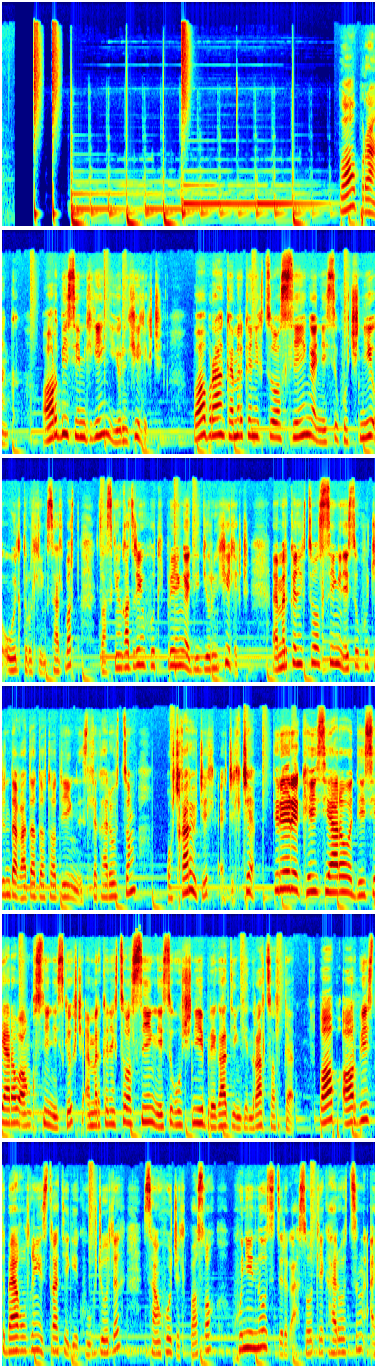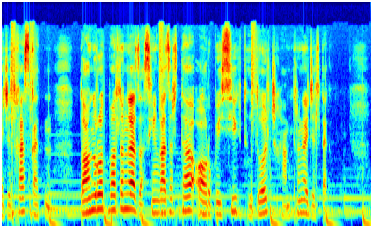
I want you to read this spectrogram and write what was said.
Боб Ранк, Orbis эмнэлгийн ерөнхийлөгч. Боб Ранк Америк нэгдсэн улсын нисэх хүчний үйлдвэрлэлийн салбарт засгийн газрын хөтөлбөрийн дэд ерөнхийлөгч. Америк нэгдсэн улсын нисэх хүчинд гадаад дотоодын нислэг хариуцсан 30 гаруй жил ажиллажээ. Тэрээр KCR, DCR онгоцны нисгэгч, Америк нэгдсэн улсын нисэх хүчний бригадын генерал цолтой. Боб Orbis байгууллагын стратегийг хөгжүүлэх, санхүүжилт босгох, хүний нөөц зэрэг асуудлыг хариуцсан ажиллахаас гадна донорууд болон засгийн газартай Orbis-ийг төлөөлж хамтран ажилладаг.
